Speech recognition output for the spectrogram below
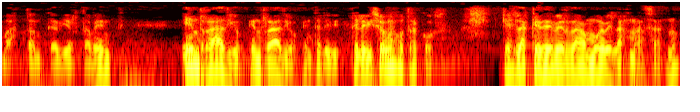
bastante abiertamente. En radio, en radio, en televi- televisión es otra cosa, que es la que de verdad mueve las masas, ¿no?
